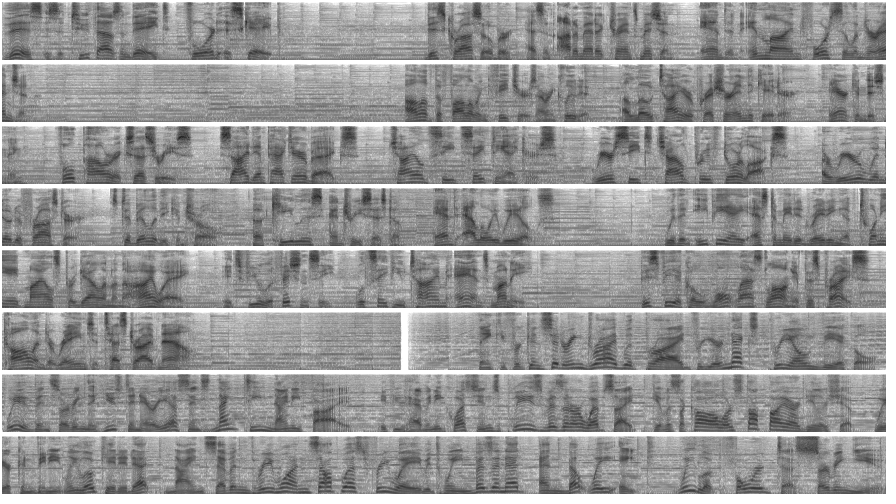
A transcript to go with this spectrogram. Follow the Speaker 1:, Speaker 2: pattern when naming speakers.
Speaker 1: This is a 2008 Ford Escape. This crossover has an automatic transmission and an inline four-cylinder engine. All of the following features are included. A low tire pressure indicator, air conditioning, full power accessories, side impact airbags, child seat safety anchors, rear seat child-proof door locks, a rear window defroster, stability control, a keyless entry system, and alloy wheels. With an EPA estimated rating of 28 miles per gallon on the highway, its fuel efficiency will save you time and money. This vehicle won't last long at this price. Call and arrange a test drive now.
Speaker 2: Thank you for considering Drive with Pride for your next pre owned vehicle. We have been serving the Houston area since 1995. If you have any questions, please visit our website, give us a call, or stop by our dealership. We are conveniently located at 9731 Southwest Freeway between Bissonnet and Beltway 8. We look forward to serving you.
